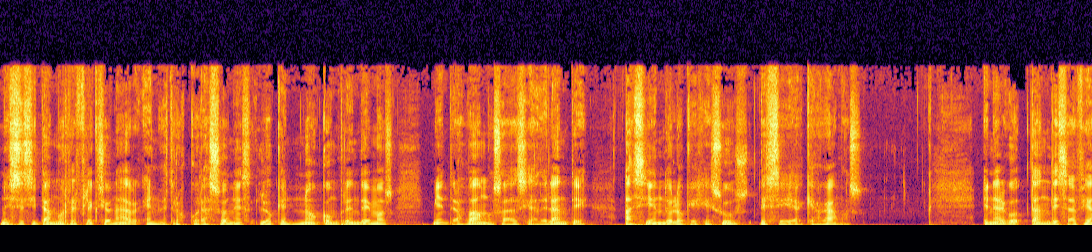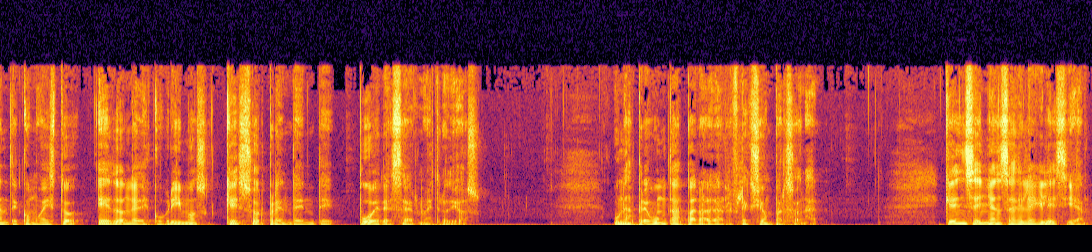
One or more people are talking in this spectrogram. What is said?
necesitamos reflexionar en nuestros corazones lo que no comprendemos mientras vamos hacia adelante haciendo lo que Jesús desea que hagamos. En algo tan desafiante como esto es donde descubrimos qué sorprendente puede ser nuestro Dios. Unas preguntas para la reflexión personal. ¿Qué enseñanzas de la Iglesia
